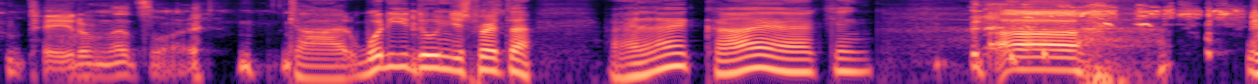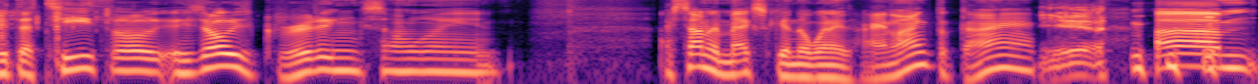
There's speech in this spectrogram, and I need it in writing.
paid him. That's why. God, what do you do in your spare time? I like kayaking. Uh, with the teeth, he's always gritting some way. I sounded Mexican though when I, I like the kayak. Yeah. Um,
